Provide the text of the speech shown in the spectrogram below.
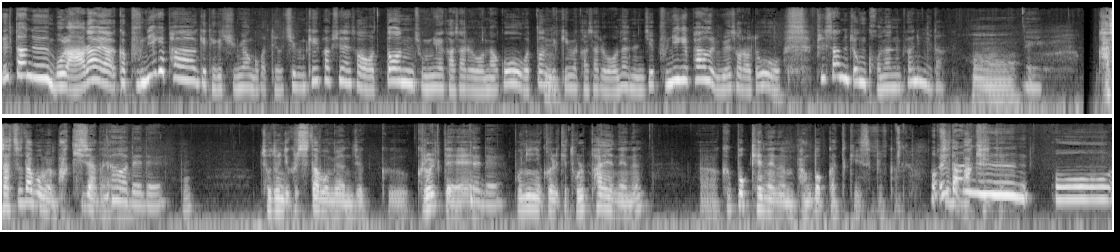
일단은 뭘 알아야, 그러니까 분위기 파악이 되게 중요한 것 같아요. 지금 케이팝 scene에서 어떤 종류의 가사를 원하고 어떤 음. 느낌의 가사를 원하는지 분위기 파악을 위해서라도 필사는 조금 권하는 편입니다. 어. 네. 가사 쓰다 보면 막히잖아요. 아, 네네. 어? 저도 이제 글 쓰다 보면 이제 그 그럴 때 네네. 본인이 그걸 이렇게 돌파해내는 어, 극복해내는 방법 같은 게 있습니까? 어, 쓰다 일단은, 막힐 때. 어,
